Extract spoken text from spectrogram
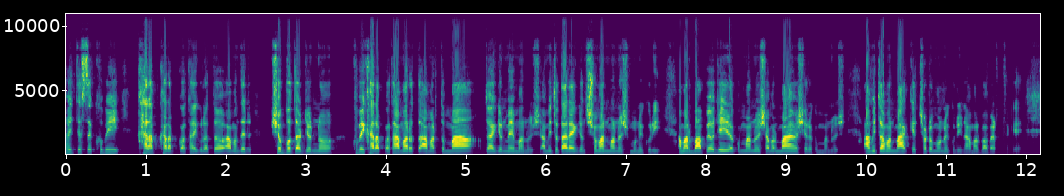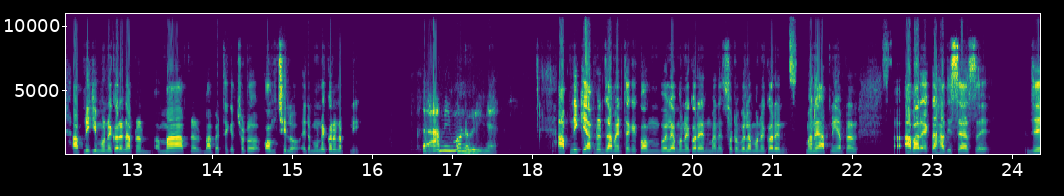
হইতেছে খুবই খারাপ খারাপ কথা। এগুলো তো আমাদের সভ্যতার জন্য খুবই খারাপ কথা। আমারও তো আমার তো মা তো একজন মেয়ে মানুষ। আমি তো তার একজন সমান মানুষ মনে করি। আমার বাপেও যে এরকম মানুষ আমার মাও সেরকম মানুষ। আমি তো আমার মাকে ছোট মনে করি না আমার বাবার থেকে। আপনি কি মনে করেন আপনার মা আপনার বাপের থেকে ছোট কম ছিল? এটা মনে করেন আপনি? আমি মনে করি না। আপনি কি আপনার জামাইয়ের থেকে কম বলে মনে করেন? মানে ছোট বলে মনে করেন? মানে আপনি আপনার আবার একটা হাদিসে আছে যে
